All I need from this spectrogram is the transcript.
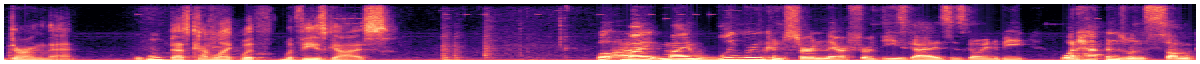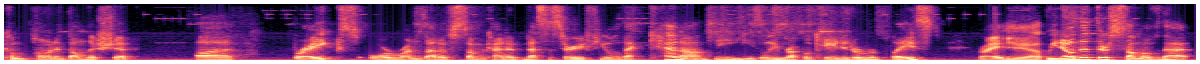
during that. Mhm. That's kind of like with with these guys. Well, my my lingering concern there for these guys is going to be what happens when some component on the ship uh, breaks or runs out of some kind of necessary fuel that cannot be easily replicated or replaced. Right? Yep. We know that there's some of that.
